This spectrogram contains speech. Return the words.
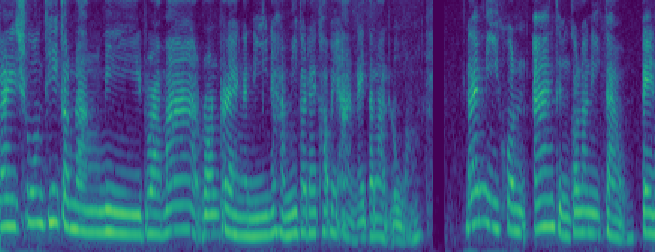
ในช่วงที่กำลังมีดราม่าร้อนแรงอันนี้นะคะมี่ก็ได้เข้าไปอ่านในตลาดหลวง ได้มีคนอ้างถึงกรณีเก่าเป็น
